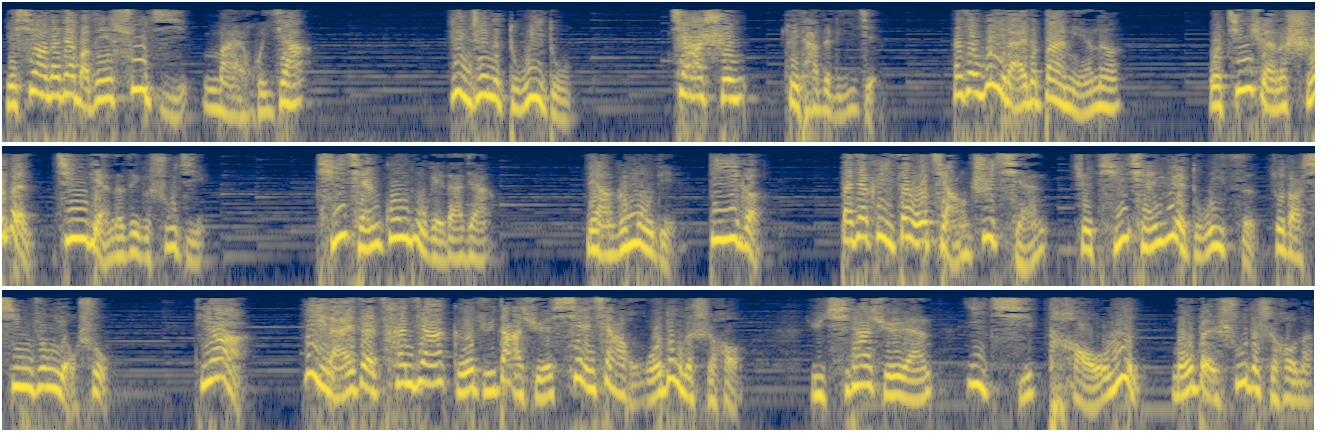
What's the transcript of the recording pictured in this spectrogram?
也希望大家把这些书籍买回家，认真的读一读，加深对它的理解。那在未来的半年呢，我精选了十本经典的这个书籍，提前公布给大家。两个目的，第一个，大家可以在我讲之前就提前阅读一次，做到心中有数；第二，未来在参加格局大学线下活动的时候，与其他学员一起讨论某本书的时候呢，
